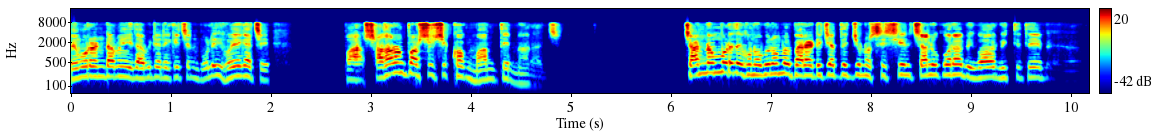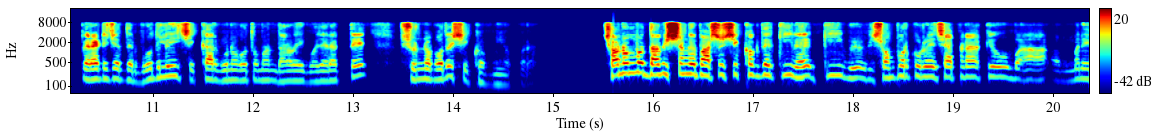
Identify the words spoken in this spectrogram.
মেমোরান্ডামে এই দাবিটা রেখেছেন বলেই হয়ে গেছে। সাধারণ পার্শ্ব শিক্ষক মানতে নারাজ। চার নম্বরে দেখুন, অবিলম্বে প্যারা টিচারদের জন্য সিসিএল চালু করা, বিবাহের ভিত্তিতে প্যারা টিচারদের বদলি, শিক্ষার গুণগত মান ধারাবাহিক বজায় রাখতে, শূন্য পদে শিক্ষক নিয়োগ করা। ছ নম্বর দাবির সঙ্গে পার্শ্ব শিক্ষকদের কি কি সম্পর্ক রয়েছে? আপনারা কেউ মানে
